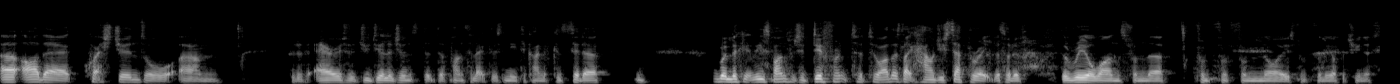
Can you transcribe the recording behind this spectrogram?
Uh, are there questions or um, sort of areas of due diligence that the fund selectors need to kind of consider We're looking at these funds, which are different to, to others? Like, how do you separate the sort of the real ones from the from from, from noise from, from the opportunists?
